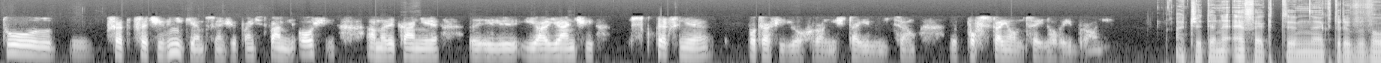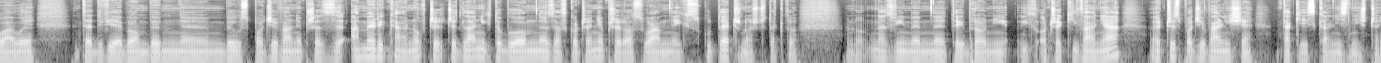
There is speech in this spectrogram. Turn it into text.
Tu przed przeciwnikiem, w sensie państwami osi, Amerykanie i alianci skutecznie potrafili ochronić tajemnicę powstającej nowej broni. A czy ten efekt, który wywołały te dwie bomby, był spodziewany przez Amerykanów? Czy, czy dla nich to było zaskoczenie, przerosła ich skuteczność, tak to no, nazwijmy tej broni, ich oczekiwania? Czy spodziewali się takiej skali zniszczeń?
